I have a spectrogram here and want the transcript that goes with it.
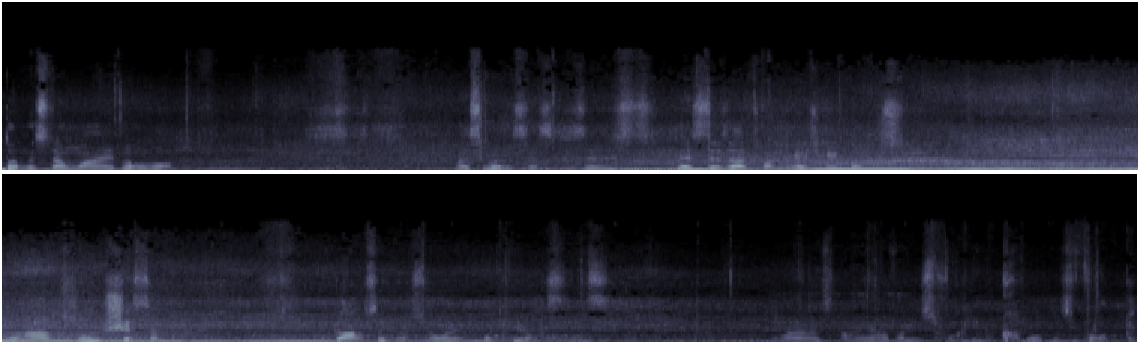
Don't understand why, but oh well. Let's see what this says. This is this is a 28 bucks. You absolute shitter. Got absolutely no snow in it, lucky bastards. Whereas I have and it's fucking cold as fuck.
